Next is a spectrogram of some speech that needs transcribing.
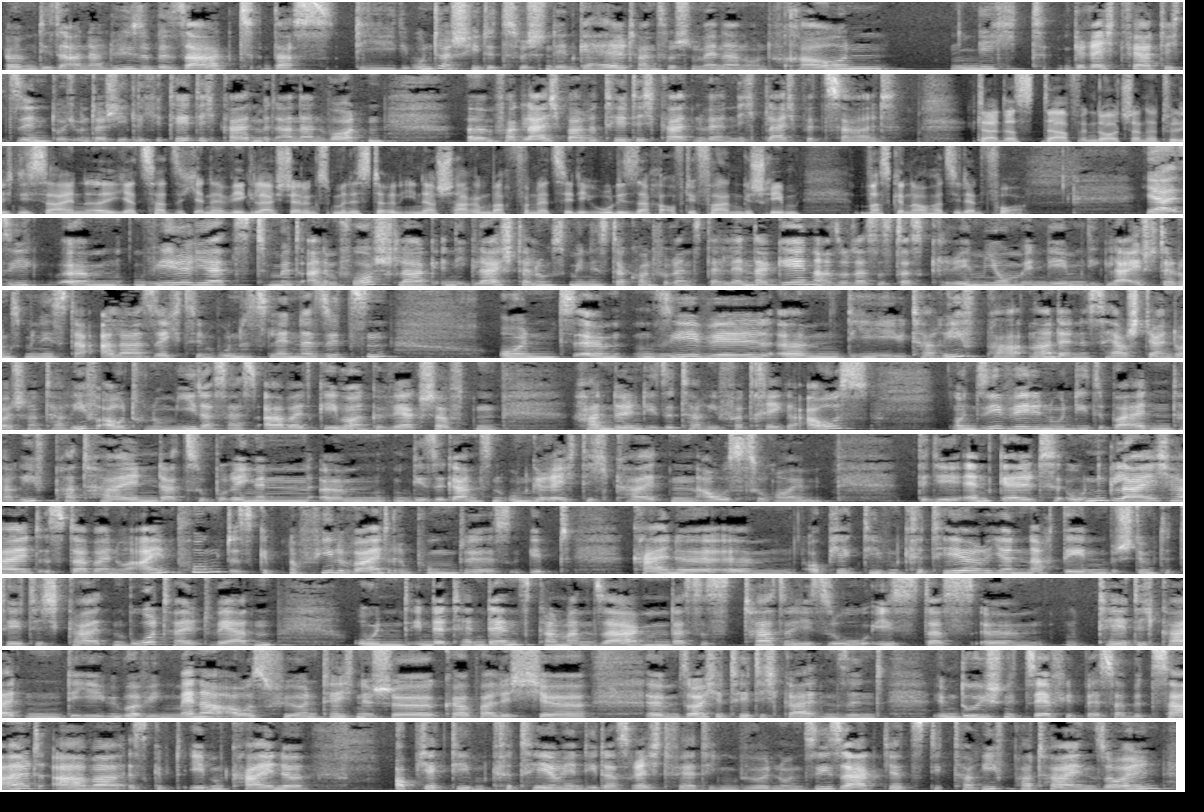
Ähm, diese Analyse besagt, dass die, die Unterschiede zwischen den Gehältern zwischen Männern und Frauen nicht gerechtfertigt sind durch unterschiedliche Tätigkeiten. Mit anderen Worten, ähm, vergleichbare Tätigkeiten werden nicht gleich bezahlt. Klar, das darf in Deutschland natürlich nicht sein. Äh, jetzt hat sich NRW-Gleichstellungsministerin Ina Scharrenbach von der CDU die Sache auf die Fahnen geschrieben. Was genau hat sie denn vor? Ja, sie ähm, will jetzt mit einem Vorschlag in die Gleichstellungsministerkonferenz der Länder gehen. Also das ist das Gremium, in dem die Gleichstellungsminister aller 16 Bundesländer sitzen. Und ähm, sie will ähm, die Tarifpartner, denn es herrscht ja in Deutschland Tarifautonomie, das heißt Arbeitgeber und Gewerkschaften handeln diese Tarifverträge aus. Und sie will nun diese beiden Tarifparteien dazu bringen, ähm, diese ganzen Ungerechtigkeiten auszuräumen. Die Entgeltungleichheit ist dabei nur ein Punkt. Es gibt noch viele weitere Punkte. Es gibt keine ähm, objektiven Kriterien, nach denen bestimmte Tätigkeiten beurteilt werden. Und in der Tendenz kann man sagen, dass es tatsächlich so ist, dass ähm, Tätigkeiten, die überwiegend Männer ausführen, technische, körperliche, ähm, solche Tätigkeiten sind im Durchschnitt sehr viel besser bezahlt. Aber es gibt eben keine objektiven Kriterien, die das rechtfertigen würden. Und sie sagt jetzt, die Tarifparteien sollen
